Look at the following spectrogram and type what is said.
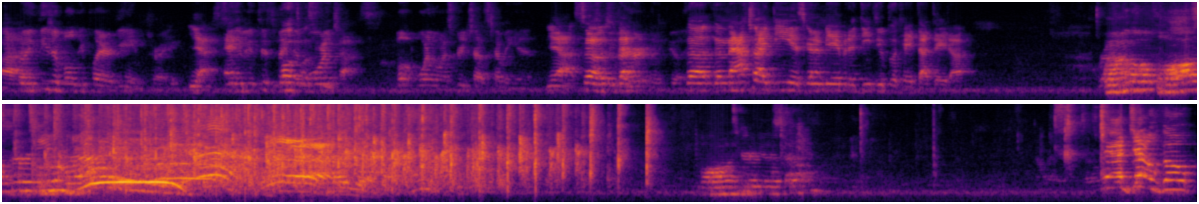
uh, I think these are multiplayer games, right? yes, So and multiple more, screenshots. more than one screenshots coming in. Yeah, So so that, hard to manipulate. the the match ID is gonna be able to deduplicate that data. round of applause for Team Red. Volunteer to get a second. Yeah, Jett will go.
